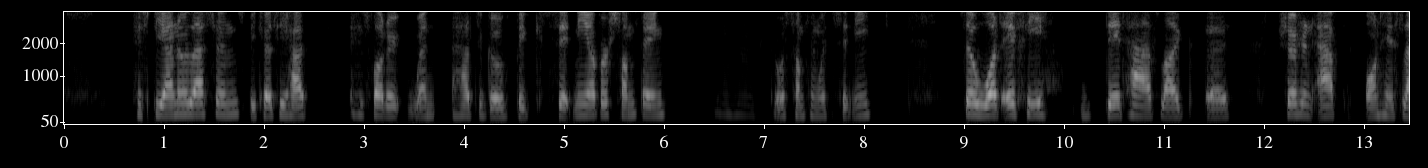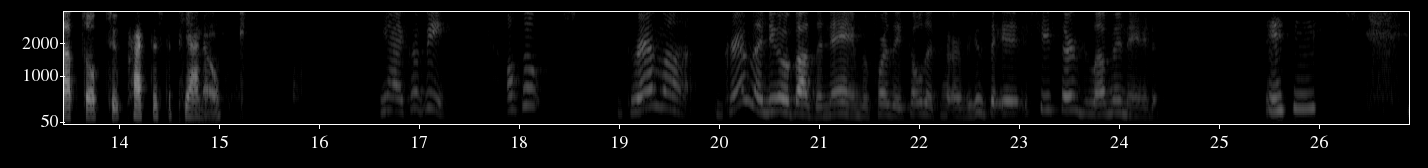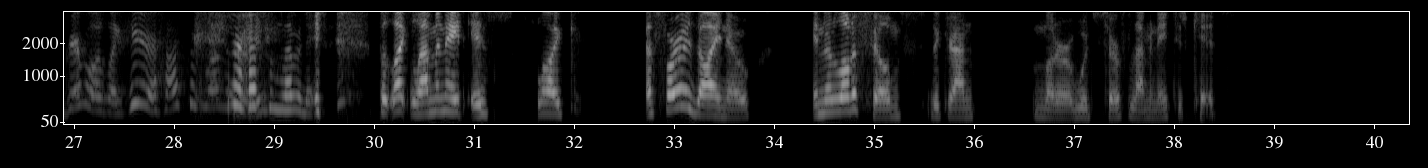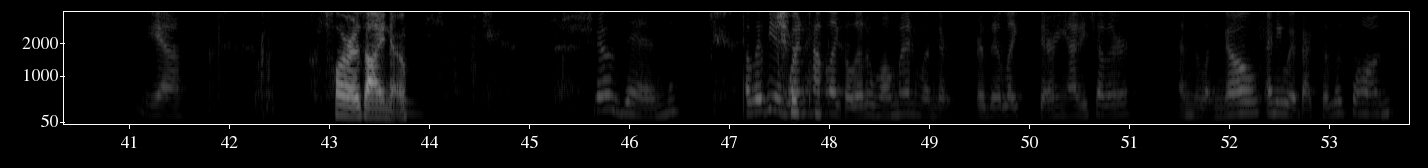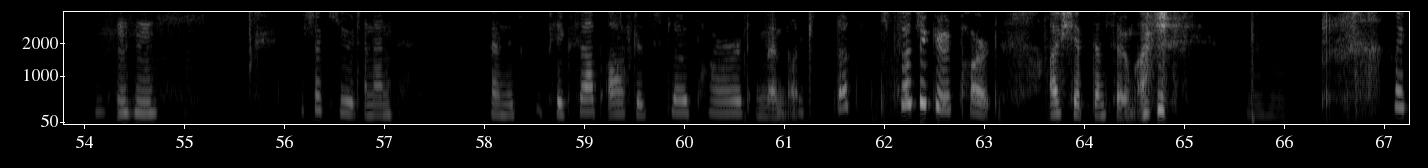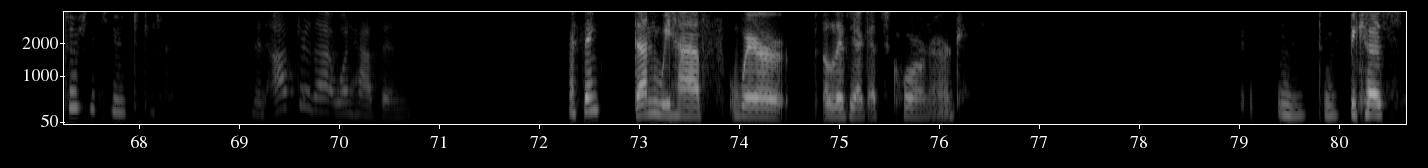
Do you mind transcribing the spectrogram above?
his piano lessons because he had his father went had to go pick Sydney up or something. Mm-hmm. There was something with Sydney. So what if he did have like a certain app on his laptop to practice the piano? Yeah, it could be. Also, grandma grandma knew about the name before they told it to her because they, it, she served lemonade. Mm-hmm. Grandma was like, "Here, have some lemonade." Here, have some lemonade. But like lemonade is like, as far as I know, in a lot of films, the grandmother would serve lemonade to the kids. Yeah. As far as I know. So then, Olivia and Wen have like a little moment when they're or they're like staring at each other, and they're like, "No." Anyway, back to the song. Mm-hmm. So cute, and then then it picks up after the slow part, and then like that's such a good part. I ship them so much. Mm-hmm. like they're so cute together. Then after that, what happens? I think then we have where Olivia gets cornered. Because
